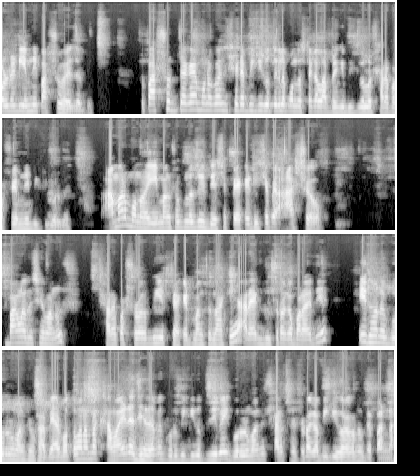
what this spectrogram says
অলরেডি এমনি পাঁচশো হয়ে যাবে। তো পাঁচশোর জায়গায় মনে করেন সেটা বিক্রি করতে গেলে পঞ্চাশ টাকা লাভ রেখে বিক্রি করল সাড়ে পাঁচশো এমনি বিক্রি করবে। আমার মনে হয় এই মাংসগুলো যদি দেশে প্যাকেট হিসেবে আসেও, বাংলাদেশের মানুষ সাড়ে পাঁচশো টাকা দিয়ে প্যাকেট মাংস না খেয়ে আর এক দুশো টাকা বাড়ায় দিয়ে এই ধরনের গরুর মাংস খাবে। আর বর্তমানে আমরা খামারিরা যেভাবে গরু বিক্রি করতে দিবে, এই গরুর মাংস সাড়ে ছয়শো টাকা বিক্রি করার কোনো ব্যাপার না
